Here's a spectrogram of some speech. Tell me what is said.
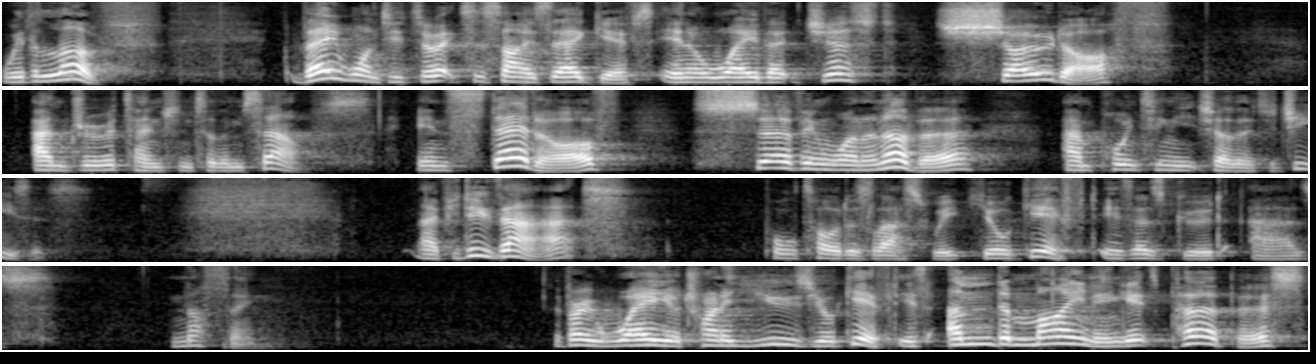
with love. They wanted to exercise their gifts in a way that just showed off and drew attention to themselves instead of serving one another and pointing each other to Jesus. Now, if you do that, Paul told us last week, your gift is as good as nothing. The very way you're trying to use your gift is undermining its purpose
